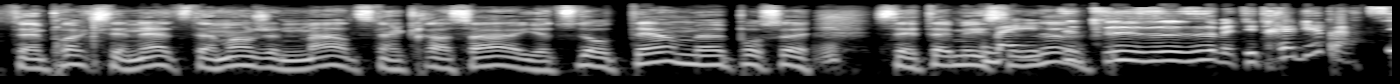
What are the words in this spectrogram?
c'est un proxénète, c'est un mange de merde, c'est un crosseur. Y a-tu d'autres termes pour ce, cet imbécile-là? tu, ben, es très bien parti,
